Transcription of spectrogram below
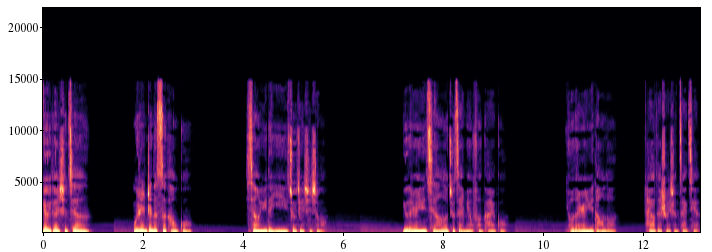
有一段时间，我认真的思考过，相遇的意义究竟是什么？有的人遇见了就再也没有分开过，有的人遇到了，还要再说一声再见。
